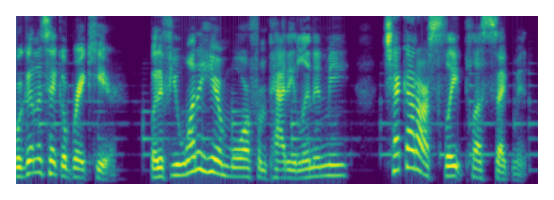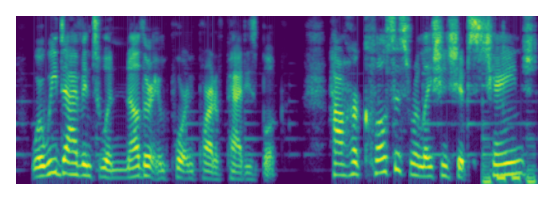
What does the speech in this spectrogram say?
We're going to take a break here. But if you want to hear more from Patty Lin and me, check out our Slate Plus segment, where we dive into another important part of Patty's book how her closest relationships changed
